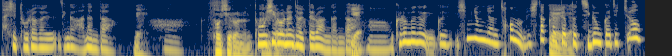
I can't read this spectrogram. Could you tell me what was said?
다시 돌아갈 생각 안 한다. 예. 아. 도시로는 도시로는 절대로 안 간다. 예. 아, 그러면은 그 16년 처음 시작할 예, 예. 때부터 예. 지금까지 쭉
